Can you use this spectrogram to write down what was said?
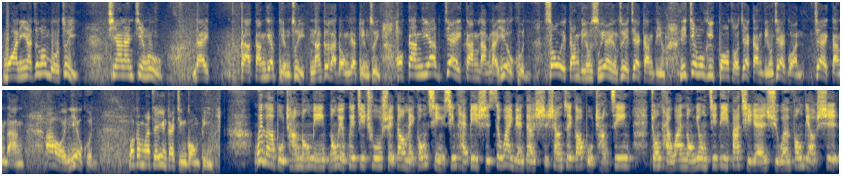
明年啊，总讲无水，请咱政府来。甲工业停水，唔通搁甲农业停水，互工业才工人来休困。所有工厂需要用水，才工厂，你政府去补助这工厂，这员，这工人，啊，互因休困。我感觉这应该真公平。为了补偿农民，农委会寄出水稻每公顷新台币十四万元的史上最高补偿金。中台湾农用基地发起人许文峰表示，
